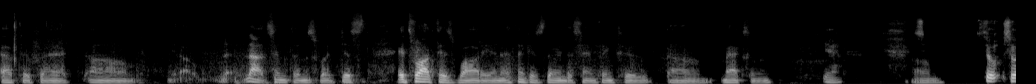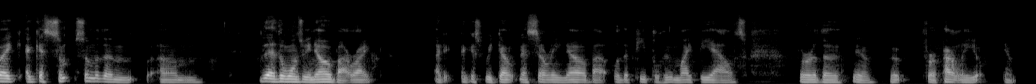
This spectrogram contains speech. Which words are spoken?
after effect. Um, you know not symptoms, but just it's rocked his body, and I think it's doing the same thing to um, Maximin. Yeah. Um, so, so I, I, guess some some of them um, they're the ones we know about, right? I, I, guess we don't necessarily know about other people who might be out for the you know, for, for apparently, you know,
